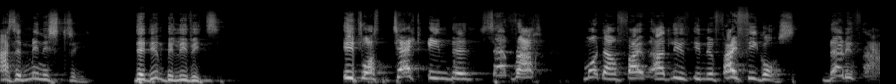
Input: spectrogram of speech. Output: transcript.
as a ministry. They didn't believe it. It was checked in the several, more than five, at least in the five figures. Very far.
